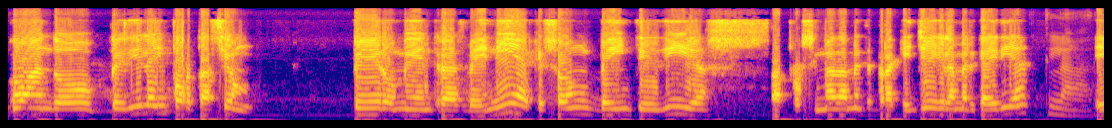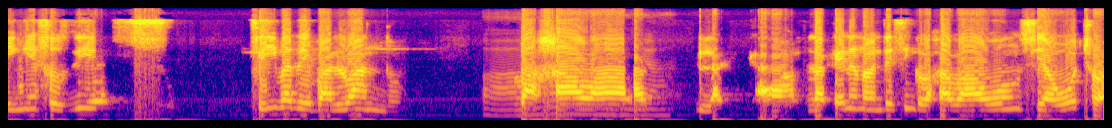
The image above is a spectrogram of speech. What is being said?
Cuando pedí la importación, pero mientras venía, que son 20 días aproximadamente para que llegue la mercadería, en esos días se iba devaluando. Ah, bajaba, la, la KN95 bajaba a 11, a 8,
